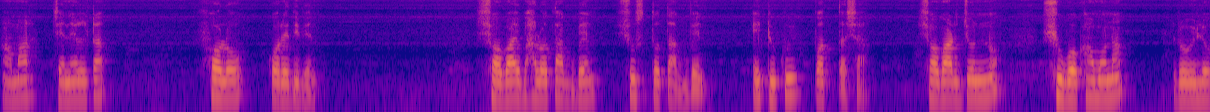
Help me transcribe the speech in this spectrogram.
আমার চ্যানেলটা ফলো করে দিবেন। সবাই ভালো থাকবেন, সুস্থ থাকবেন, এটুকুই প্রত্যাশা। সবার জন্য শুভকামনা রইল।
